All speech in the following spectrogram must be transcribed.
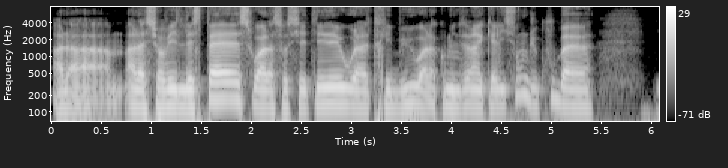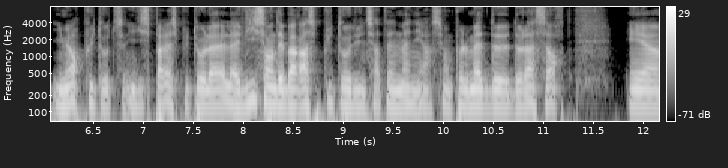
à la, à la survie de l'espèce, ou à la société, ou à la tribu, ou à la communauté dans laquelle ils sont. Du coup, ben, ils meurent plus tôt, ils disparaissent plus tôt. La, vie s'en débarrasse plus tôt, d'une certaine manière, si on peut le mettre de, la sorte. Et, euh,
